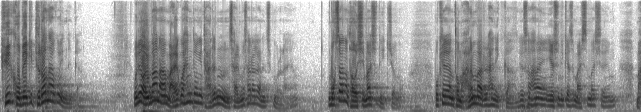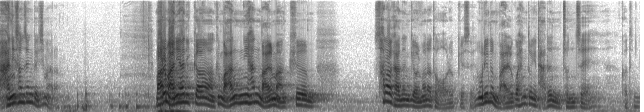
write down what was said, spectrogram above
그 고백이 드러나고 있는가? 우리는 얼마나 말과 행동이 다른 삶을 살아가는지 몰라요. 목사는 더 심할 수도 있죠. 뭐. 목회자는 더 많은 말을 하니까. 그래서 하나님 예수님께서 말씀하시네요. 많이 선생되지 마라. 말을 많이 하니까 그 많이 한 말만큼 살아가는 게 얼마나 더 어렵겠어요. 우리는 말과 행동이 다른 존재거든요.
